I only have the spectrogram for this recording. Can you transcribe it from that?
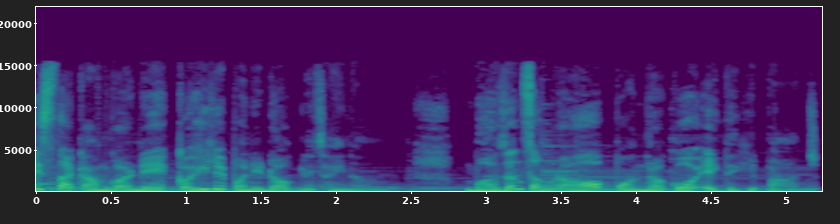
यस्ता काम गर्ने कहिले पनि डग्ने छैन। भजन सङ्ग्रह पन्ध्रको एकदेखि पाँच।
